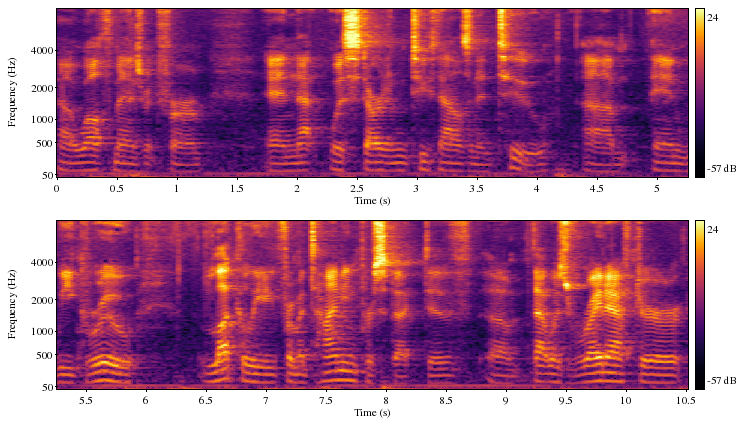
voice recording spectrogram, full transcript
wealth management firm. And that was started in 2002, um, and we grew luckily, from a timing perspective, um, that was right after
